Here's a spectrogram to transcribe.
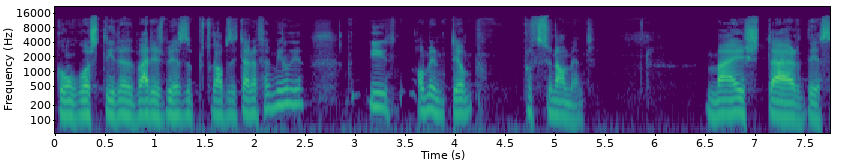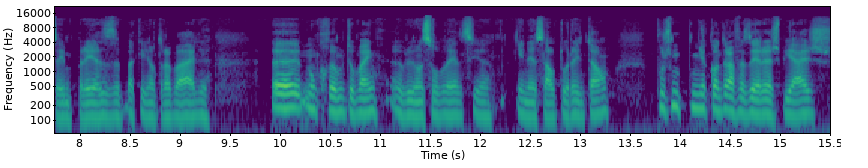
com o gosto de ir várias vezes a Portugal visitar a família e, ao mesmo tempo, profissionalmente. Mais tarde, essa empresa para quem eu trabalho uh, não correu muito bem, abriu uma solvência e, nessa altura, então, pus-me tinha contra a fazer as viagens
